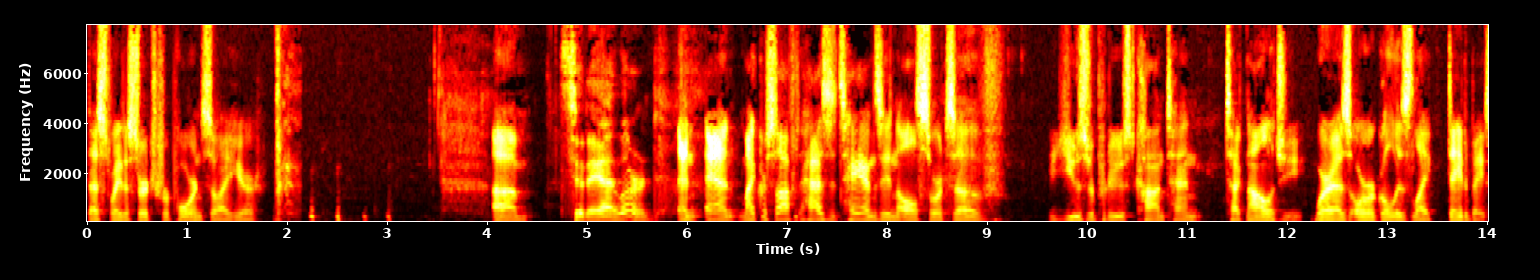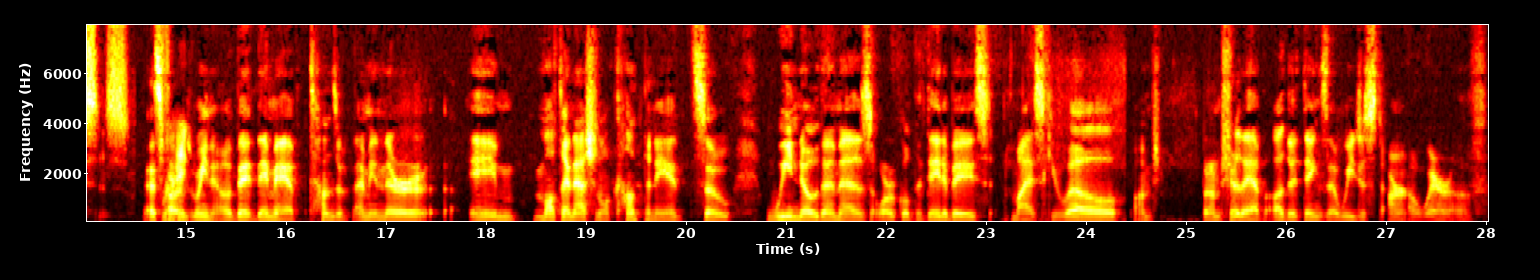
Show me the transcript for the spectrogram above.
Best way to search for porn, so I hear. um, Today I learned. and and Microsoft has its hands in all sorts of user produced content technology, whereas Oracle is like databases. As far Right. as we know, they they may have tons of. I mean, they're a multinational company, so we know them as Oracle, the database, MySQL. I'm, but I'm sure they have other things that we just aren't aware of.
